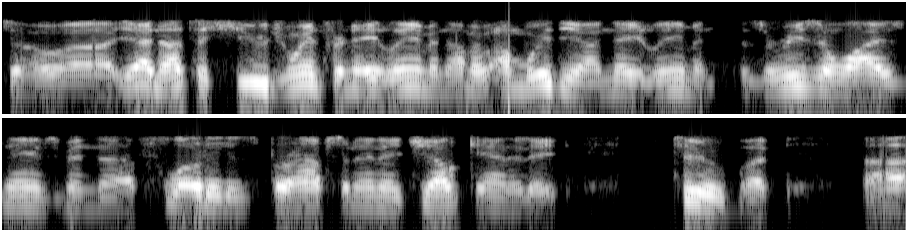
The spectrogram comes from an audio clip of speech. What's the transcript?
So uh, yeah, that's a huge win for Nate Leaman. I'm, I'm with you on Nate Leaman. There's a reason why his name's been uh, floated as perhaps an NHL candidate too. But uh,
